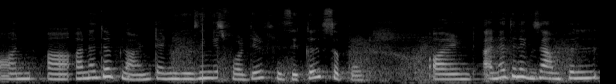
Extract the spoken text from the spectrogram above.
on another plant and using is for their physical support and another example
